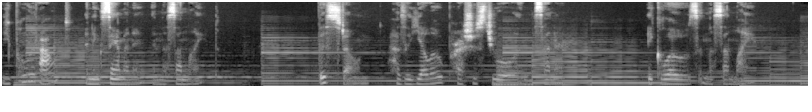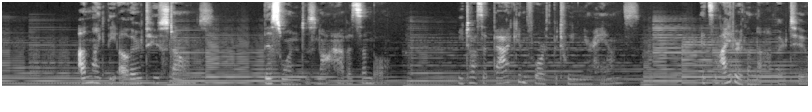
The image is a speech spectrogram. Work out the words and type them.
You pull it out and examine it in the sunlight. This stone has a yellow precious jewel in the center. It glows in the sunlight. Unlike the other two stones, this one does not have a symbol. You toss it back and forth between your hands. It's lighter than the other two.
